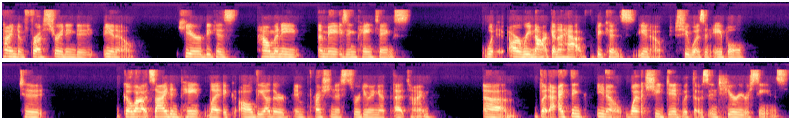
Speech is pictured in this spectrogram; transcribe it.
kind of frustrating to, you know, hear because how many amazing paintings w- are we not going to have because, you know, she wasn't able to go outside and paint like all the other impressionists were doing at that time. Um, but I think, you know, what she did with those interior scenes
